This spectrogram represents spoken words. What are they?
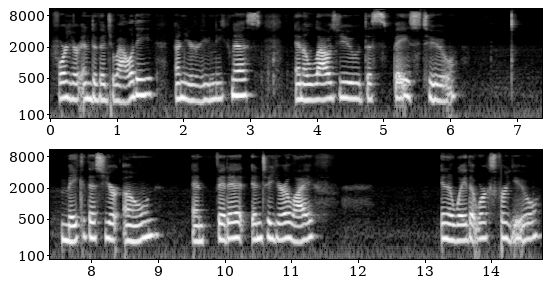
for your individuality and your uniqueness, and allows you the space to make this your own and fit it into your life in a way that works for you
